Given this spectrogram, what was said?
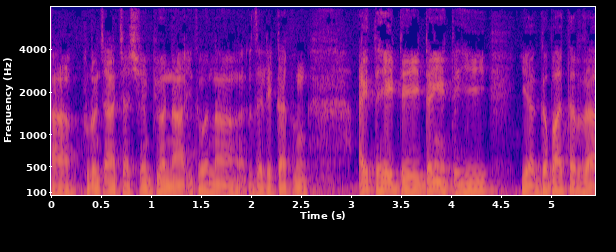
a turanci ana cewa champion na ita wannan zale kafin ai ta da dan ya tahi ya gabatar da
